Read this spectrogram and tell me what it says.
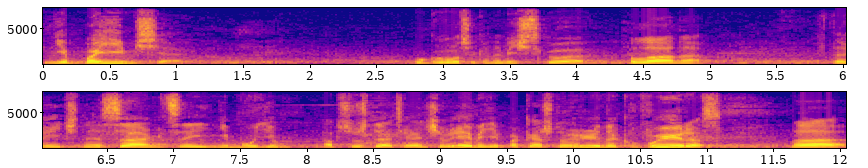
не боимся угроз экономического плана, вторичные санкции. Не будем обсуждать раньше времени, пока что рынок вырос на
